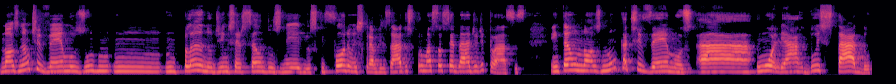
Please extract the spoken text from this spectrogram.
nós não tivemos um, um, um, plano de inserção dos negros que foram escravizados para uma sociedade de classes. Então, nós nunca tivemos ah, um olhar do Estado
